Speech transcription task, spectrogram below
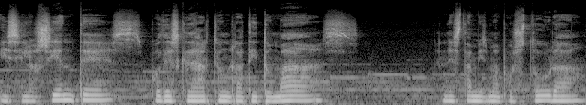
Y si lo sientes, puedes quedarte un ratito más en esta misma postura.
